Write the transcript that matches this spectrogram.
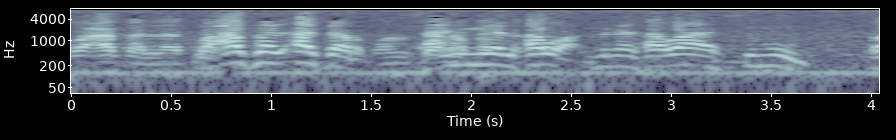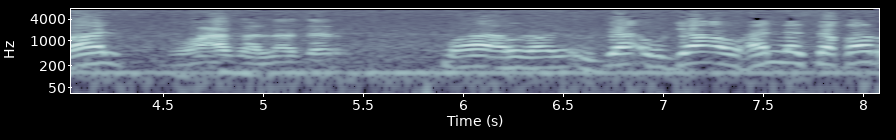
وعفى الأثر. وعفى الأثر يعني من الهواء من الهواء السموم. قال وعفى الأثر. وجاء وجاء هل سفر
